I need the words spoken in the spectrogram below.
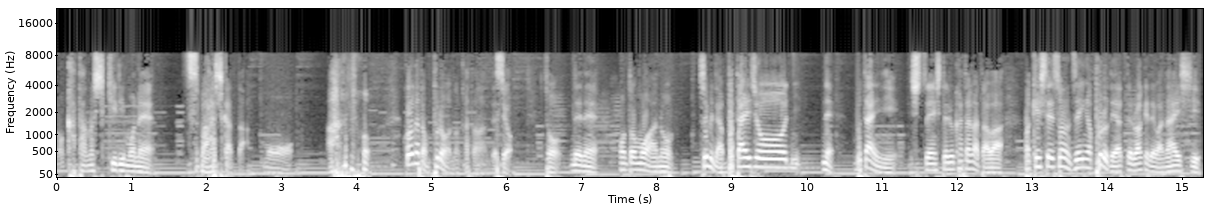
の方の仕切りもね、素晴らしかった。もう、あの、この方もプロの方なんですよ。そう。でね、本当もうあの、そういう意味では舞台上にね、舞台に出演している方々は、まあ、決してその全員がプロでやってるわけではないし、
